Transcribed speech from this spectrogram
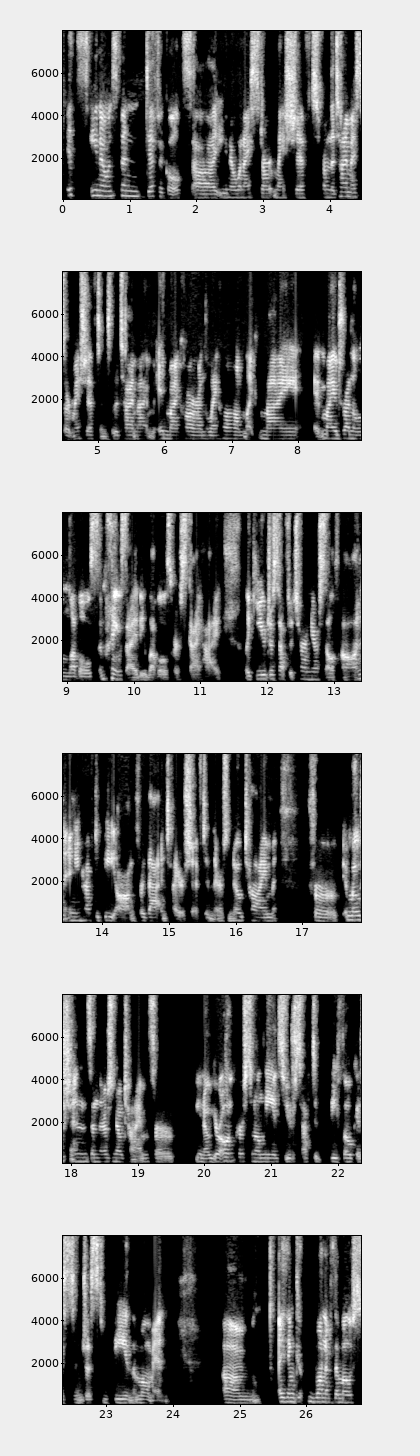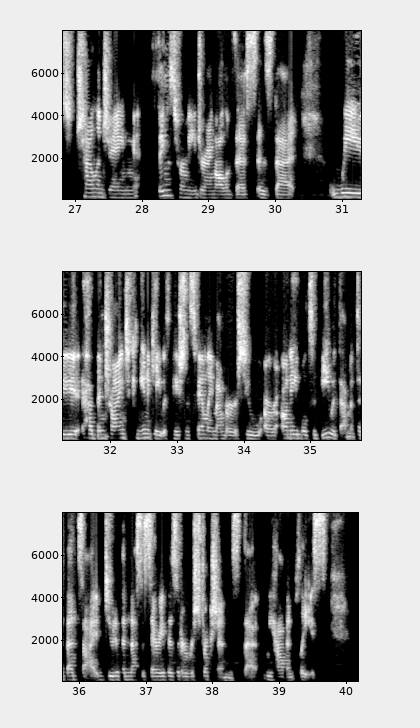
it's you know it's been difficult uh, you know when i start my shift from the time i start my shift into the time i'm in my car on the way home like my my adrenaline levels and my anxiety levels are sky high like you just have to turn yourself on and you have to be on for that entire shift and there's no time for emotions and there's no time for you know your own personal needs you just have to be focused and just be in the moment um, i think one of the most challenging things for me during all of this is that we have been trying to communicate with patients' family members who are unable to be with them at the bedside due to the necessary visitor restrictions that we have in place.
